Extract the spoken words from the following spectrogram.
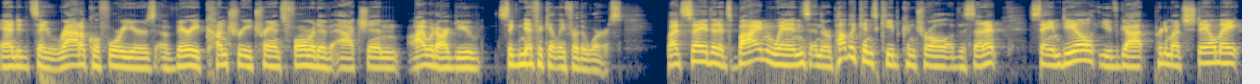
and it's a radical four years of very country transformative action, I would argue, significantly for the worse. Let's say that it's Biden wins and the Republicans keep control of the Senate. Same deal. You've got pretty much stalemate.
